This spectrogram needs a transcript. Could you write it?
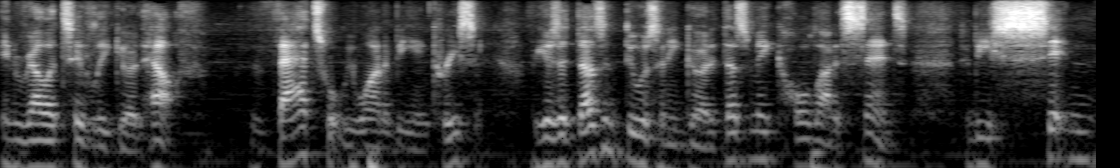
in relatively good health. That's what we want to be increasing because it doesn't do us any good. It doesn't make a whole lot of sense to be sitting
